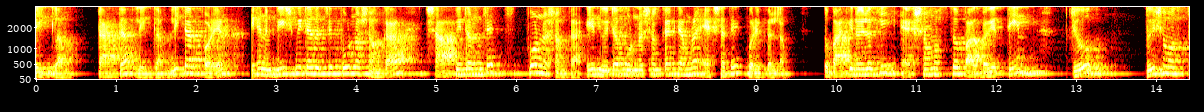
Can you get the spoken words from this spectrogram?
লিখলাম টাকটা লিখলাম। লিখার পরে এখানে বিশ মিটার হচ্ছে পূর্ণ সংখ্যা, সাত মিটার হচ্ছে পূর্ণ সংখ্যা। এই দুইটা পূর্ণ সংখ্যাকে আমরা একসাথে করে ফেললাম। তো বাকি রইল কি? এক সমস্ত পাঁচ ভাগের তিন যোগ দুই সমস্ত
